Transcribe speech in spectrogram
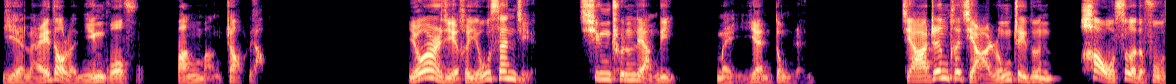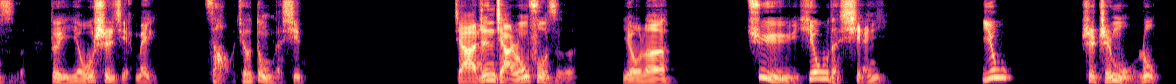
也来到了宁国府帮忙照料。尤二姐和尤三姐青春靓丽。美艳动人，贾珍和贾蓉这对好色的父子对尤氏姐妹早就动了心。贾珍、贾蓉父子有了聚幽的嫌疑。幽是指母鹿，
